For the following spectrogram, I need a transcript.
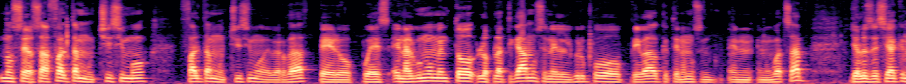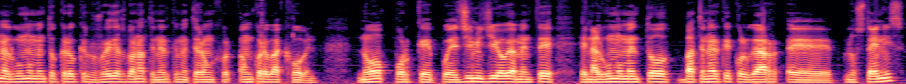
no sé, o sea, falta muchísimo, falta muchísimo de verdad, pero pues en algún momento lo platicamos en el grupo privado que tenemos en, en WhatsApp yo les decía que en algún momento creo que los Raiders van a tener que meter a un, a un coreback joven. ¿no? Porque pues Jimmy G obviamente en algún momento va a tener que colgar eh, los tenis,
